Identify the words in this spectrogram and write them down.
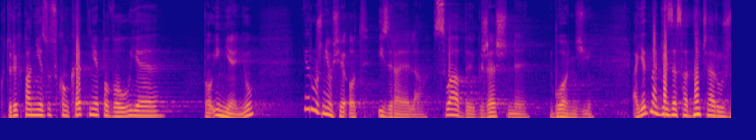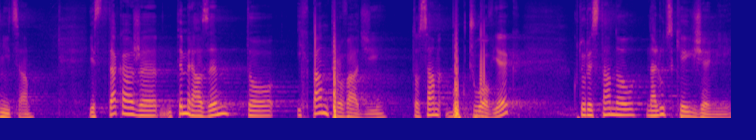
których Pan Jezus konkretnie powołuje po imieniu, nie różnią się od Izraela. Słaby, grzeszny, błądzi. A jednak jest zasadnicza różnica. Jest taka, że tym razem to ich Pan prowadzi, to sam Bóg człowiek, który stanął na ludzkiej ziemi.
